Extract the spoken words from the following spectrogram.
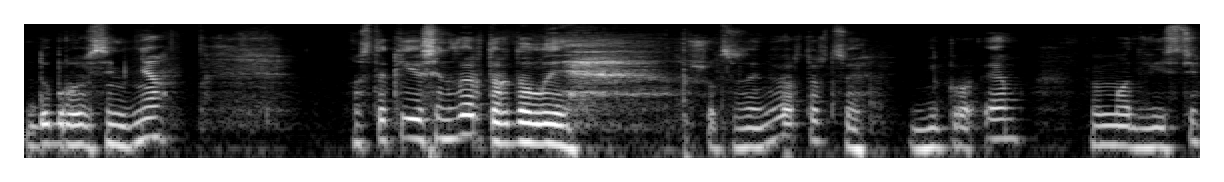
Доброго всім дня. Ось такий ось інвертор дали. Що це за інвертор? Це Дніпро М МА 200.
